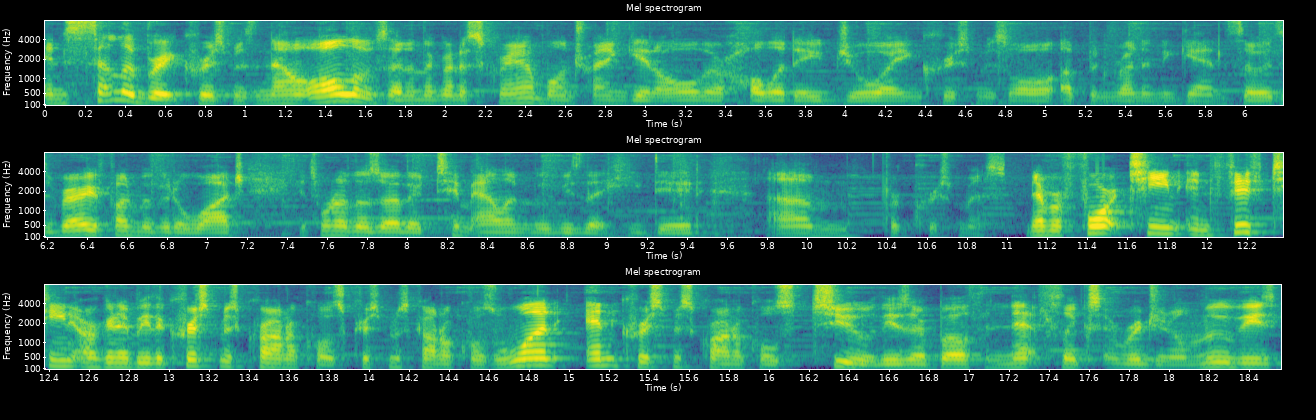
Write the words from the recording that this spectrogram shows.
and celebrate Christmas. Now all of a sudden they're going to scramble and try and get all their holiday joy and Christmas all up and running again. So it's a very fun movie to watch. It's one of those other Tim Allen movies that he did um, for Christmas. Number 14 and 15 are going to be the Christmas Chronicles, Christmas Chronicles 1 and Christmas Chronicles 2. These are both Netflix original movies.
